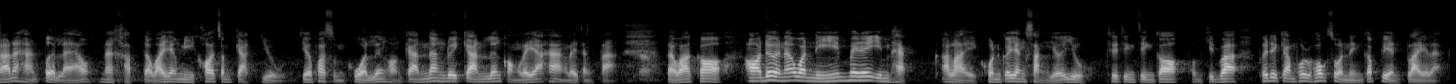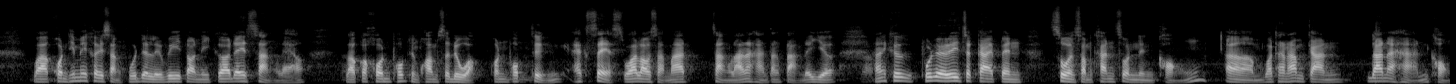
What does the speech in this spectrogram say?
ร้านอาหารเปิดแล้วนะครับ แต่ว่ายังมีข้อจำกัดอยู่ เยอะพอสมควรเรื่องของการนั่งด้วยกันเรื่องของระยะห่างอะไรต่างๆ แต่ว่าก็ออเดอร์นะวันนี้ไม่ได้ Impact อะไร คนก็ยังสั่งเยอะอยู่ คือจริง ๆ ก็ผมคิดว่าพฤติกรรมผู้บริโภคส่วนหนึ่งก็เปลี่ยนไปแหละ ว่าคนที่ไม่เคยสั่ง food delivery ตอนนี้ก็ได้สั่งแล้วเราก็ค้นพบถึงความสะดวก ค้นพบถึง access ว่าเราสามารถ สั่งร้านอาหารต่างๆ ได้เยอะนั่นคือ food delivery จะกลายเป็นส่วนสำคัญส่วนหนึ่งของเออวัฒนธรรมการด้านอาหารของ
